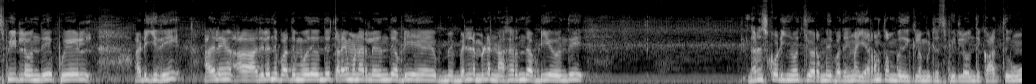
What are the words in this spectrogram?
ஸ்பீடில் வந்து புயல் அடிக்குது. அதுலேயும் அதுலேருந்து பார்த்தும்போது வந்து தலைமன்னார்லேருந்து அப்படியே மெல்ல மெல்ல நகர்ந்து அப்படியே வந்து தனுஷ்கோடி நோக்கி வரும்போது பார்த்தீங்கன்னா இரநூத்தம்பது கிலோமீட்டர் ஸ்பீடில் வந்து காற்றும்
